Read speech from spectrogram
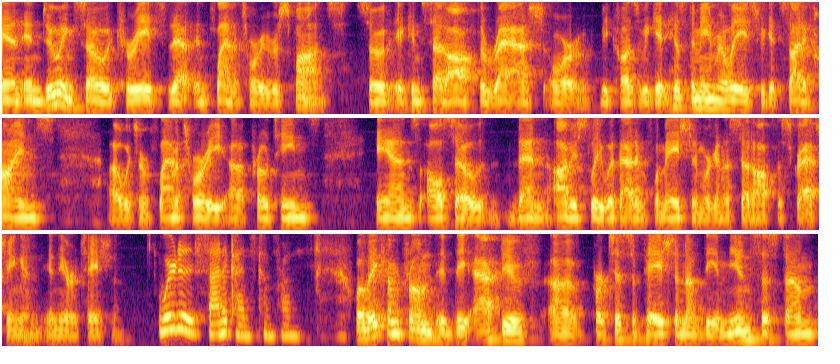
And in doing so, it creates that inflammatory response. So it can set off the rash, or because we get histamine release, we get cytokines, uh, which are inflammatory uh, proteins. And also, then obviously, with that inflammation, we're going to set off the scratching and, and, irritation. Where do the cytokines come from? Well, they come from the, the active uh, participation of the immune system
